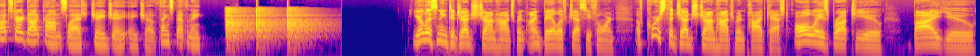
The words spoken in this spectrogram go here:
Upstart.com slash JJHO. Thanks, Bethany. You're listening to Judge John Hodgman. I'm bailiff Jesse Thorn. Of course, the Judge John Hodgman podcast, always brought to you by you,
